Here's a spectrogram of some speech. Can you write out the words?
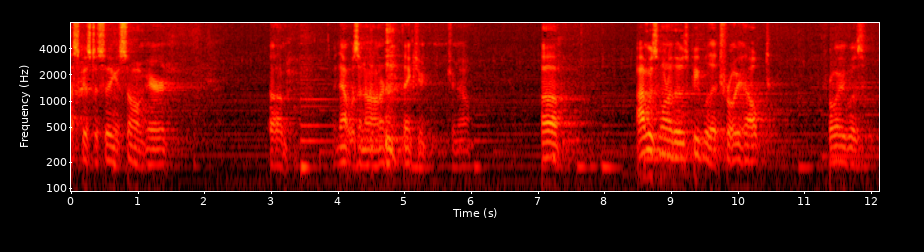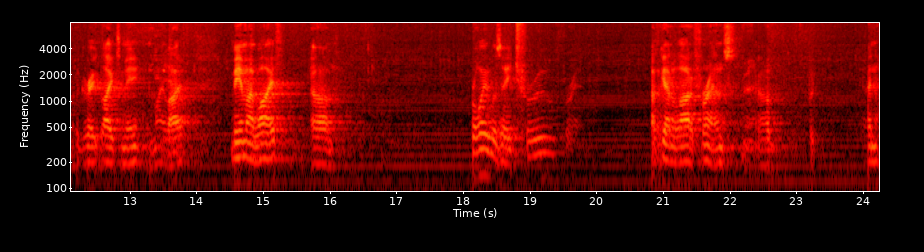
Ask us to sing a song here. Um, and that was an honor. Thank you, Janelle. Uh, I was one of those people that Troy helped. Troy was a great light to me in my life. Me and my wife. Um, Troy was a true friend. I've got a lot of friends, uh, but, and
